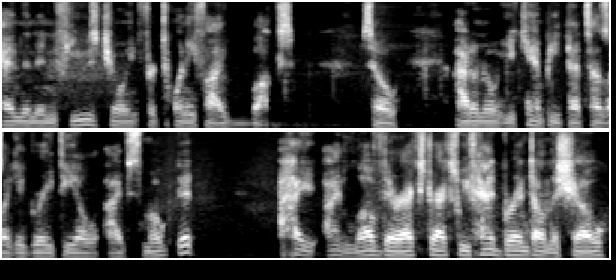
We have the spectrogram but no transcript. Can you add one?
and an infused joint for 25 bucks. So I don't know. You can't beat that. Sounds like a great deal. I've smoked it. I, I love their extracts. We've had Brent on the show.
